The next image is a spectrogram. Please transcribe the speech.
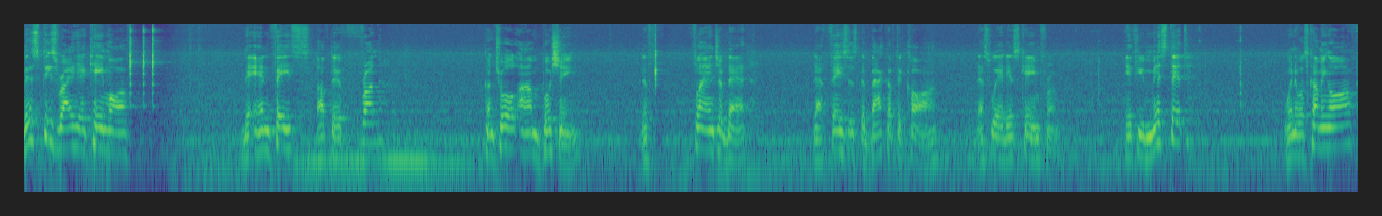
This piece right here came off the end face of the front control arm bushing, the flange of that, that faces the back of the car. That's where this came from. If you missed it when it was coming off,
